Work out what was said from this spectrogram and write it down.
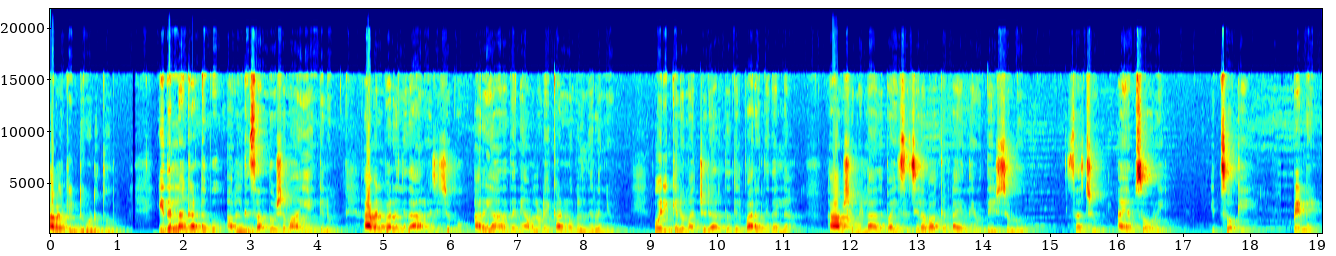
അവൾ കെട്ടുകൊടുത്തു. ഇതെല്ലാം കണ്ടപ്പോൾ അവൾക്ക് സന്തോഷമായി എങ്കിലും അവൻ പറഞ്ഞത് ആലോചിച്ചപ്പോൾ അറിയാതെ തന്നെ അവളുടെ കണ്ണുകൾ നിറഞ്ഞു. ഒരിക്കലും മറ്റൊരർത്ഥത്തിൽ പറഞ്ഞതല്ല. ആവശ്യമില്ലാതെ പൈസ ചിലവാക്കണ്ട എന്നേ ഉദ്ദേശിച്ചുള്ളൂ. Sachu I am sorry it's okay പെണ്ണെ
